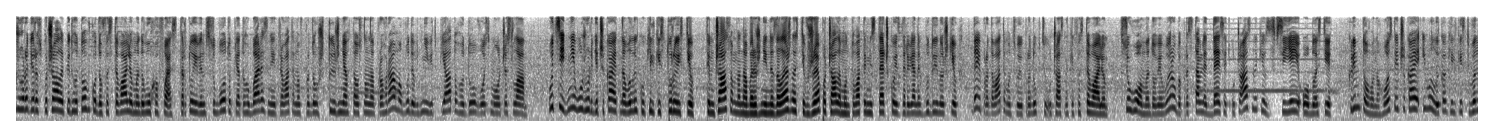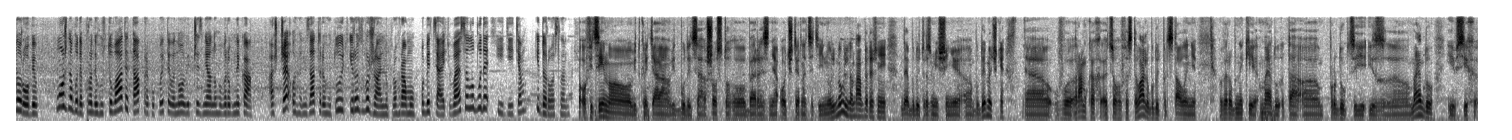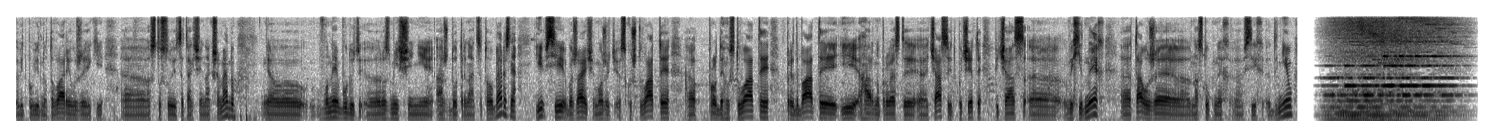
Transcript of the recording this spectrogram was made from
Ужгороді розпочали підготовку до фестивалю Медовуха Фест. Стартує він в суботу, 5 березня, і триватиме впродовж тижня. Та основна програма буде в дні від 5 до 8 числа. У ці дні в Ужгороді чекають на велику кількість туристів. Тим часом на набережній незалежності вже почали монтувати містечко із дерев'яних будиночків, де і продаватимуть свою продукцію учасники фестивалю. Всього медові вироби представлять 10 учасників з всієї області. Крім того, на гостей чекає і велика кількість виноробів. Можна буде продегустувати та прикупити вино вітчизняного виробника. А ще організатори готують і розважальну програму. Обіцяють, весело буде і дітям, і дорослим. Офіційно відкриття відбудеться 6 березня о 14.00 на набережній, де будуть розміщені е, будиночки. Е, В рамках цього фестивалю будуть представлені виробники меду та е, продукції із меду і всіх відповідно товарів, вже які стосуються так чи інакше меду. Е, Вони будуть е, розміщені аж до 13 березня, і всі бажаючі можуть скуштувати, е, продегустувати, придбати і гарно провести час, відпочити під час вихідних та уже наступних всіх днів.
